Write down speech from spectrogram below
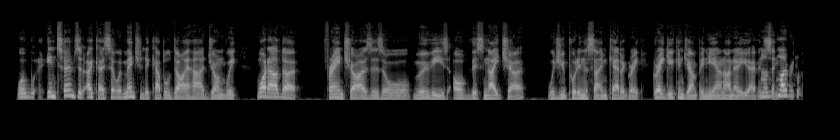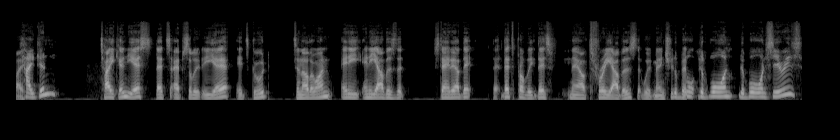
Well, in terms of okay, so we've mentioned a couple: Die Hard, John Wick. What other franchises or movies of this nature would you put in the same category? Greg, you can jump in here, and I know you haven't um, seen. I put Taken. Taken, yes, that's absolutely yeah, it's good. It's another one. Any any others that stand out there? That, that's probably there's now three others that we've mentioned. The, but the Bourne the Bourne series.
